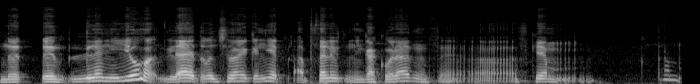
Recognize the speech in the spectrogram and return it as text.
Но для нее, для этого человека нет абсолютно никакой разницы, э, с кем там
